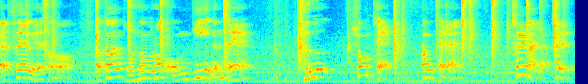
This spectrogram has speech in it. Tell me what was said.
F에 의해서 어떠한 도형으로 옮기는데 그 형태 형태 틀 말이야 틀.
